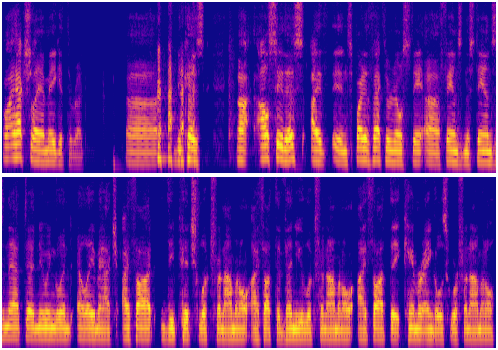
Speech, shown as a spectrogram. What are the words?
Well, actually, I may get the red uh, because uh, I'll say this: I, in spite of the fact there were no sta- uh, fans in the stands in that uh, New England LA match, I thought the pitch looked phenomenal. I thought the venue looked phenomenal. I thought the camera angles were phenomenal.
